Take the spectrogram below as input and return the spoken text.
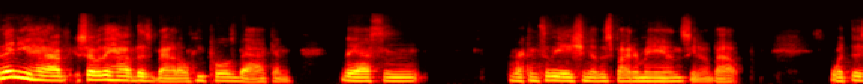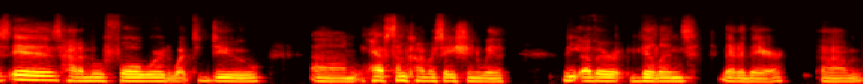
and then you have so they have this battle. He pulls back, and they have some reconciliation of the Spider Mans, you know, about what this is, how to move forward, what to do. Um, have some conversation with the other villains that are there. Um,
